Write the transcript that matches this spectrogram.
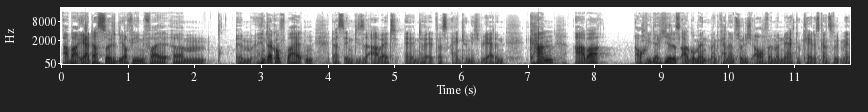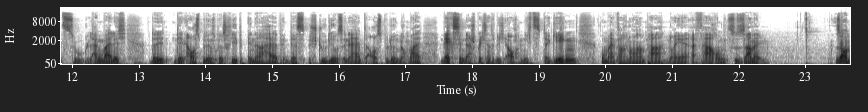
Aber ja, das solltet ihr auf jeden Fall ähm, im Hinterkopf behalten, dass eben diese Arbeit eventuell etwas eintönig werden kann. Aber auch wieder hier das Argument, man kann natürlich auch, wenn man merkt, okay, das Ganze wird mir jetzt zu langweilig, den Ausbildungsbetrieb innerhalb des Studiums, innerhalb der Ausbildung nochmal wechseln. Da spricht natürlich auch nichts dagegen, um einfach noch ein paar neue Erfahrungen zu sammeln. So,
